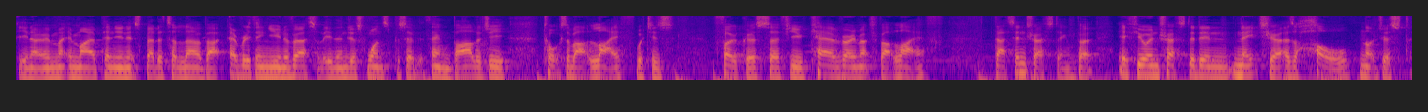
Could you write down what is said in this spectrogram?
You know, in my, in my opinion, it's better to know about everything universally than just one specific thing. Biology talks about life, which is focus. So if you care very much about life, that's interesting. But if you're interested in nature as a whole, not just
